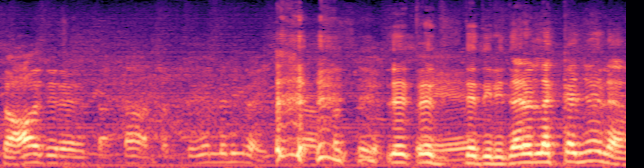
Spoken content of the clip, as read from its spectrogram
No, tiene, está, está bastante bien Lenny bien. Te, te- te tiritaron las cañuelas.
